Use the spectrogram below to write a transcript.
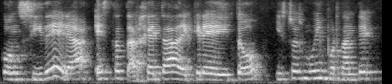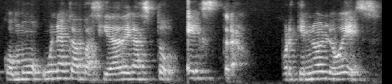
considera esta tarjeta de crédito, y esto es muy importante, como una capacidad de gasto extra, porque no lo es.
